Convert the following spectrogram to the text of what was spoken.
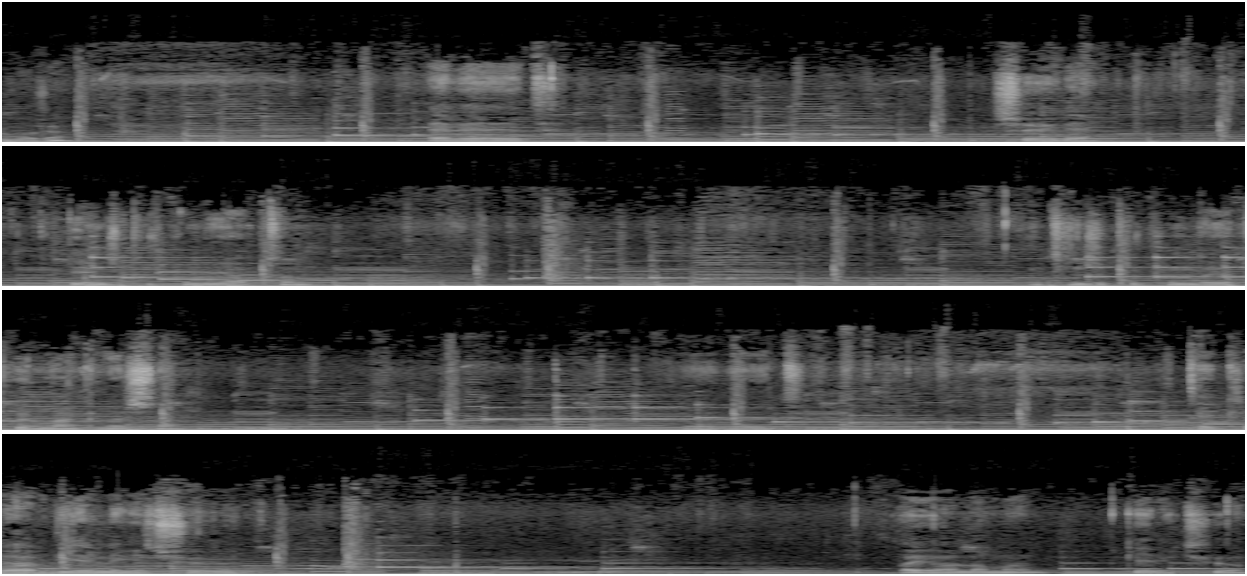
bunları. Evet. Şöyle. Birinci pırpırını yaptım. İkinci pırpırını da yapıyorum arkadaşlar. Evet. Tekrar diğerine geçiyorum. Ayarlamam gerekiyor.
